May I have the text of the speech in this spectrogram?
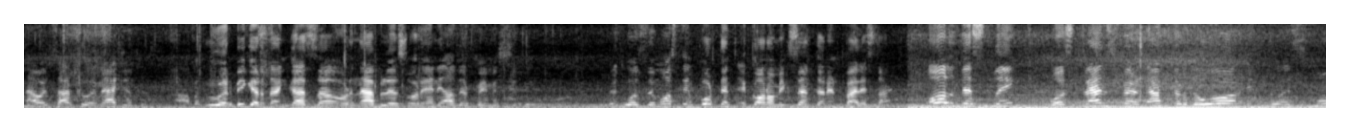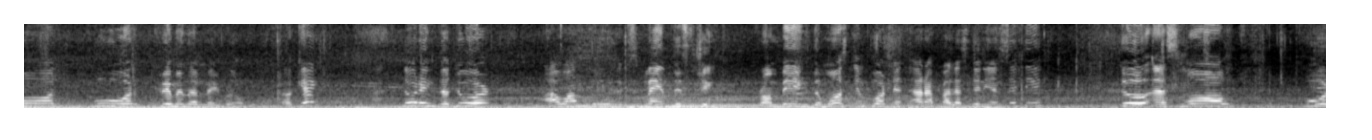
now it's hard to imagine this, uh, but we were bigger than Gaza or Nablus or any other famous city. It was the most important economic center in Palestine. All this thing was transferred after the war into a small, poor, criminal neighborhood. Okay? During the tour, I want to explain this change from being the most important Arab Palestinian city to a small, poor,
